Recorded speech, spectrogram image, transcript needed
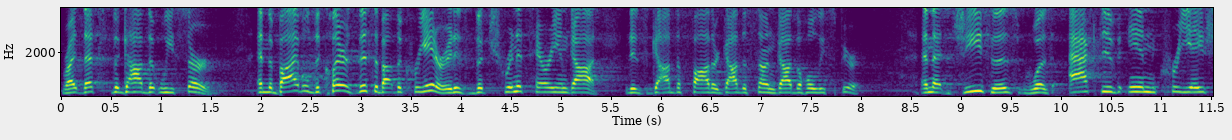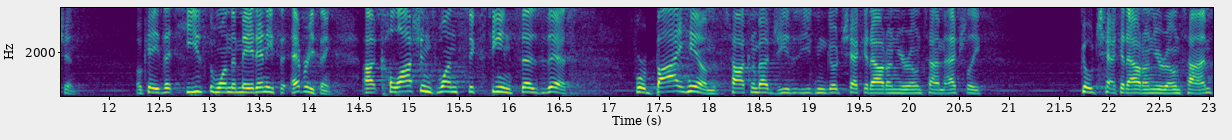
Right? That's the God that we serve. And the Bible declares this about the creator it is the Trinitarian God. It is God the Father, God the Son, God the Holy Spirit. And that Jesus was active in creation. Okay, that he's the one that made anything, everything. Uh, Colossians 1:16 says this, "For by him, talking about Jesus, you can go check it out on your own time. Actually, Go check it out on your own time.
